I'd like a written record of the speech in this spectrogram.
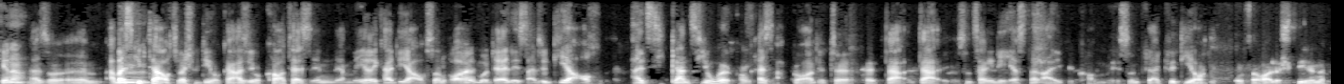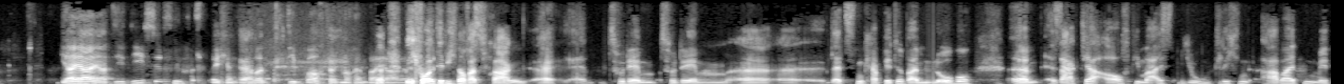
Genau. Also, ähm, aber mhm. es gibt ja auch zum Beispiel die Ocasio-Cortez in Amerika, die ja auch so ein Rollenmodell ist, also die ja auch als ganz junge Kongressabgeordnete äh, da, da sozusagen in die erste Reihe gekommen ist. Und vielleicht wird die auch eine große Rolle spielen. Ne? Ja, ja, ja, die, die ist sehr vielversprechend, ja. aber die braucht halt noch ein paar ja. Jahre. Ich wollte dich noch was fragen äh, äh zu dem, zu dem äh, äh, letzten Kapitel beim Lobo. Ähm, er sagt ja auch, die meisten Jugendlichen arbeiten mit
